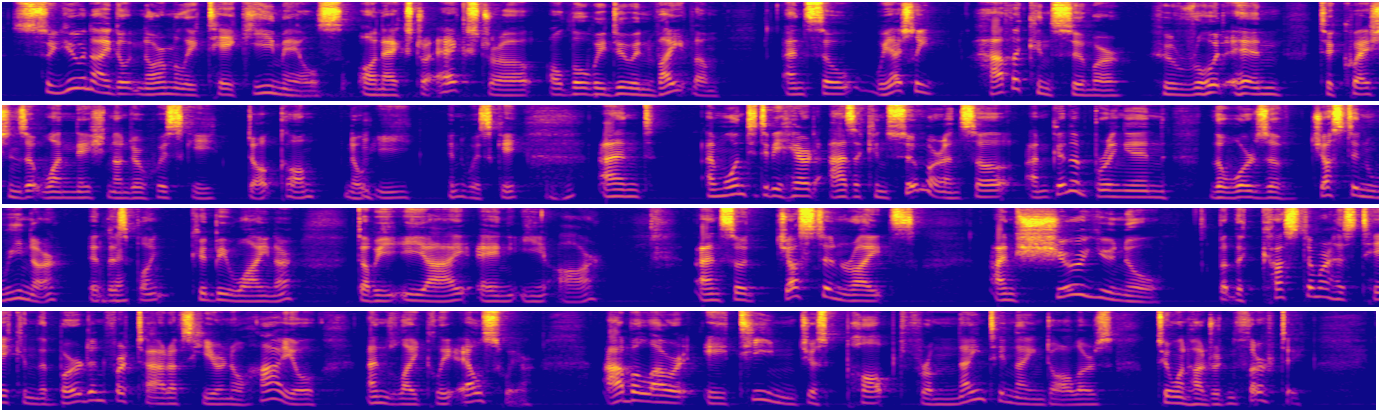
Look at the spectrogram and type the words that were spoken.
So you and I don't normally take emails on Extra Extra, although we do invite them. And so we actually have a consumer who wrote in to questions at one nation under whiskey.com, no mm-hmm. E in whiskey, mm-hmm. and and wanted to be heard as a consumer. And so I'm going to bring in the words of Justin Weiner at this point, could be Weiner, W E I N E R. And so Justin writes, I'm sure you know, but the customer has taken the burden for tariffs here in Ohio and likely elsewhere. Aberlour 18 just popped from $99 to 130.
